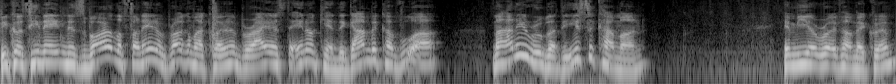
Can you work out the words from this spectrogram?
Because he named nizbar lefanenu bragam hakoyim barayos te'enokin the gambe kavua mahani ruba the isakaman im roiv hamikrim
